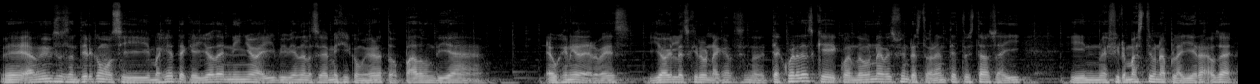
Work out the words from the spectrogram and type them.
a mí me hizo sentir como si, imagínate que yo de niño ahí viviendo en la Ciudad de México me hubiera topado un día Eugenio Derbez y hoy le escribo una carta diciendo, ¿te acuerdas que cuando una vez fui a un restaurante tú estabas ahí y me firmaste una playera? O sea,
